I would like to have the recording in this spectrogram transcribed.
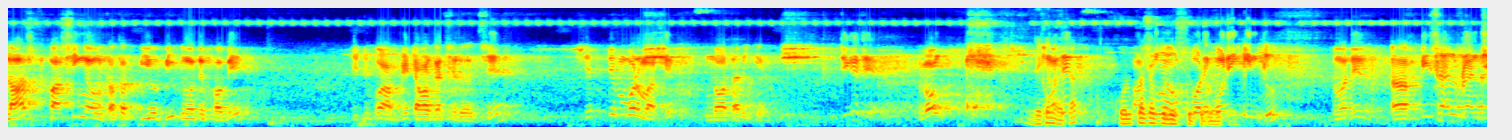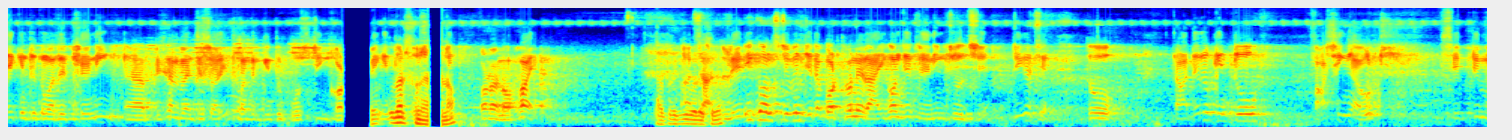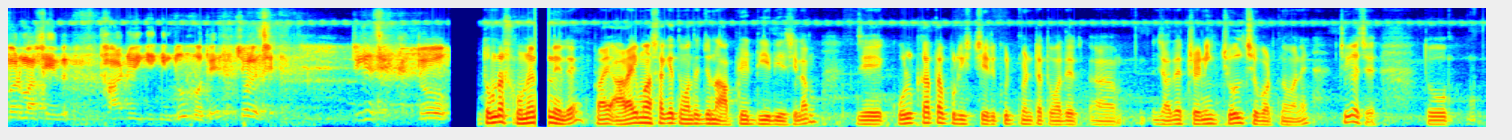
লাস্ট পাসিং আউট অর্থাৎ পিওপি তোমাদের হবে যেটুকু আপডেট আমার কাছে রয়েছে সেপ্টেম্বর মাসের ন তারিখে। ঠিক আছে? এবং কলকাতা পুলিশ পরে পরেই কিন্তু তোমাদের স্পেশাল ব্রাঞ্চে কিন্তু তোমাদের ট্রেনিং স্পেশাল ব্রাঞ্চে সরি তোমাদের কিন্তু পোস্টিং এবার শুনে নাও। করানো হয়। তারপরে কি আচ্ছা বলেছিল? লেডি কনস্টেবল যেটা বর্তমানে রায়গঞ্জে ট্রেনিং চলছে ঠিক আছে? তো তাদেরও কিন্তু পাসিং আউট সেপ্টেম্বর মাসের থার্ড উইকে কিন্তু হতে চলেছে। ঠিক আছে? তো তোমরা শুনে নিলে, প্রায় আড়াই মাস আগে তোমাদের জন্য আপডেট দিয়ে দিয়েছিলাম যে কলকাতা পুলিশ যে রিক্রুটমেন্টটা তোমাদের যাদের ট্রেনিং চলছে বর্তমানে, ঠিক আছে? তো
